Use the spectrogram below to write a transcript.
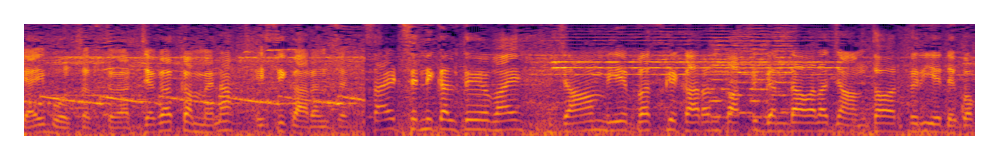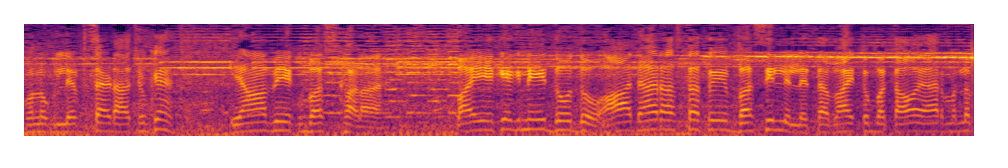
क्या ही बोल सकते हो यार, जगह कम है ना, इसी कारण से। साइड से निकलते हुए भाई, जाम ये बस के कारण काफ़ी गंदा वाला जाम था। और फिर ये देखो, अपन लोग लेफ़्ट साइड आ चुके हैं। यहाँ भी एक बस खड़ा है। भाई एक एक नहीं दो दो आधा रास्ता तो ये बस ही ले लेता भाई तो बताओ यार मतलब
